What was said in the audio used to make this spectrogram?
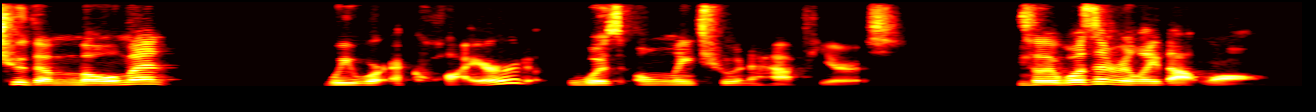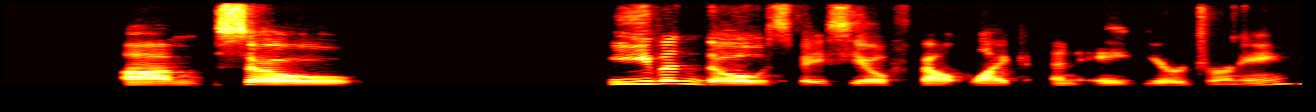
to the moment we were acquired was only two and a half years. So it wasn't really that long. Um, so even though Spacio felt like an eight year journey,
